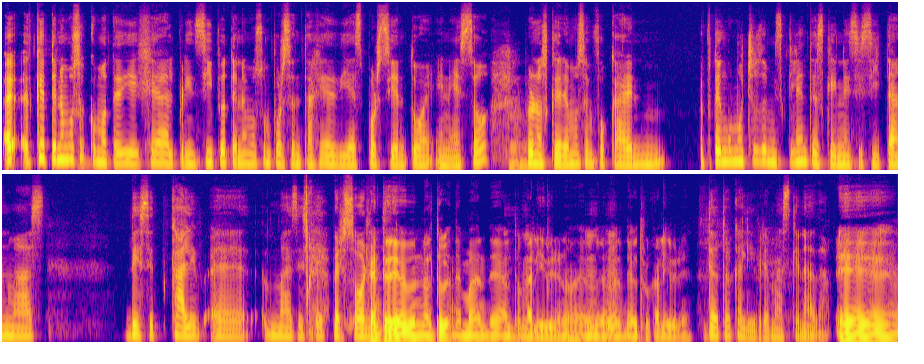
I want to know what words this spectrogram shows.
Eh, que tenemos, como te dije al principio, tenemos un porcentaje de 10% en eso, pero nos queremos enfocar en... Tengo muchos de mis clientes que necesitan más de ese calibre, eh, más de ese persona. Gente de, un alto, de, alto calibre, ¿no? De, otro calibre. De otro calibre, más que nada. Eh,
